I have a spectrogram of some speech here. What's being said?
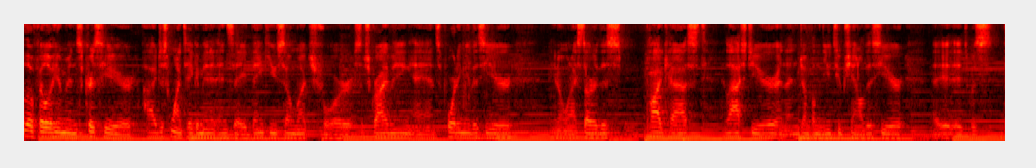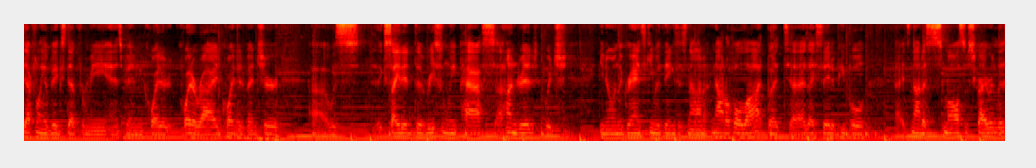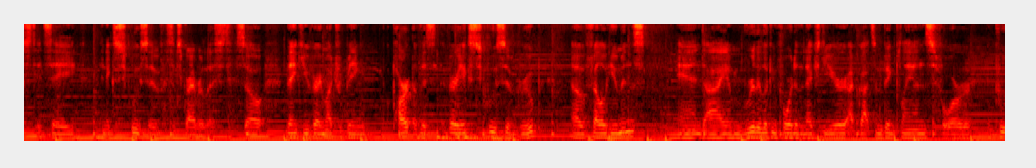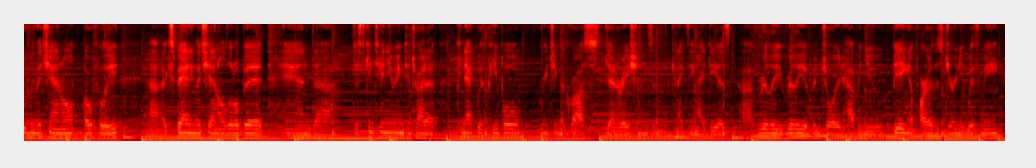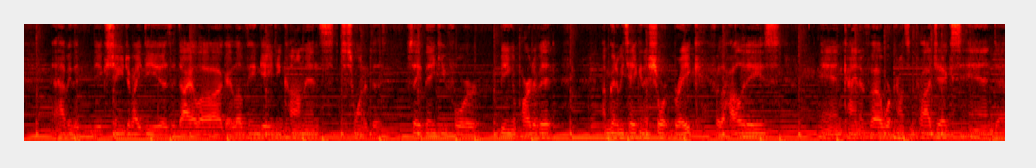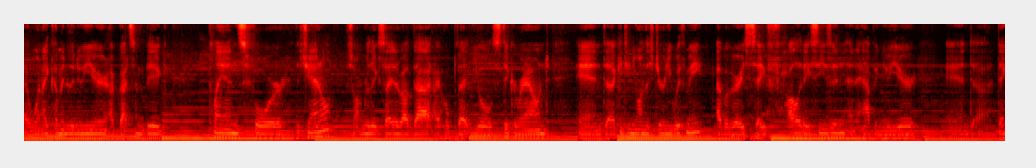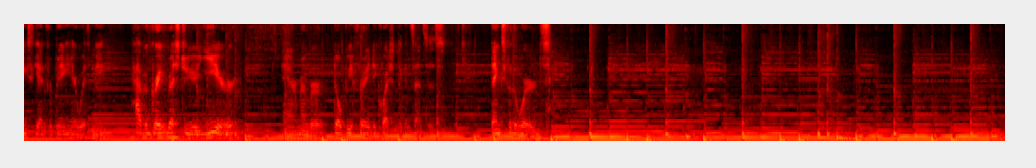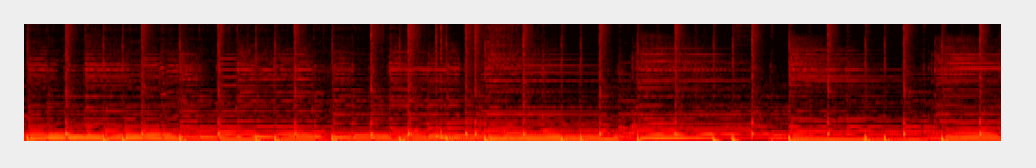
Hello, fellow humans. Chris here. I just want to take a minute and say thank you so much for subscribing and supporting me this year. You know, when I started this podcast last year and then jumped on the YouTube channel this year, it, it was definitely a big step for me, and it's been quite a quite a ride, quite an adventure. Uh, I was excited to recently pass 100, which you know, in the grand scheme of things, it's not not a whole lot. But uh, as I say to people uh, it's not a small subscriber list, it's a an exclusive subscriber list. So thank you very much for being a part of this very exclusive group of fellow humans. And I am really looking forward to the next year. I've got some big plans for improving the channel, hopefully, uh, expanding the channel a little bit, and uh, just continuing to try to connect with people, reaching across generations and connecting ideas. Uh, really, really have enjoyed having you being a part of this journey with me, having the, the exchange of ideas, the dialogue. I love the engaging comments. Just wanted to say thank you for being a part of it. I'm going to be taking a short break for the holidays and kind of uh, working on some projects. And uh, when I come into the new year, I've got some big plans for the channel. So I'm really excited about that. I hope that you'll stick around and uh, continue on this journey with me. Have a very safe holiday season and a happy new year. And uh, thanks again for being here with me. Have a great rest of your year. And remember, don't be afraid to question the consensus. Thanks for the words.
